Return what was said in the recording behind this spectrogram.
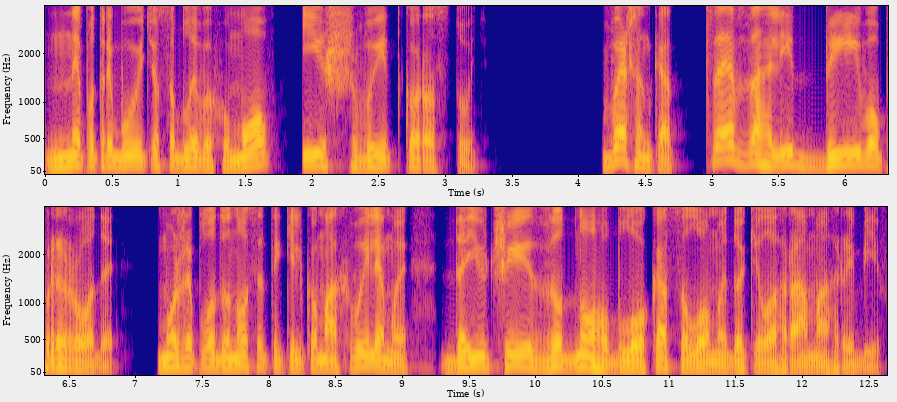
не потребують особливих умов і швидко ростуть. Вешенка це взагалі диво природи, може плодоносити кількома хвилями, даючи з одного блока соломи до кілограма грибів.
